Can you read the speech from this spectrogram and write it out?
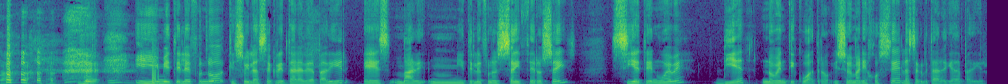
Y mi teléfono, que soy la secretaria de APADIR, es Mar- mi teléfono es 606 79 10 94 y soy María José, la secretaria de APADIR.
